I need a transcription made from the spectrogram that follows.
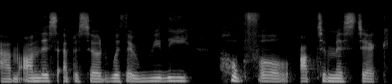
um, on this episode with a really hopeful, optimistic,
